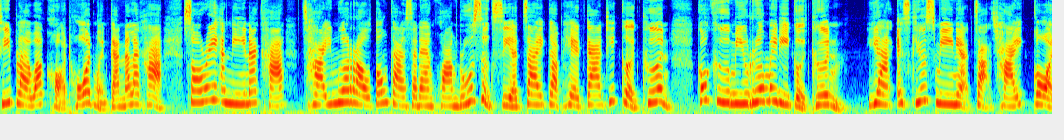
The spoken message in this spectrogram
ที่แปลว่าขอโทษเหมือนกันนั่นแหละค่ะ sorry อันนี้นะคะ ใช้เมื่อเราต้องการแสดงความรู้สึกเสียใจกับเหตุการณ์ที่เกิดขึ้น ก็คือมีเรื่องไม่ดีเกิดขึ้น อย่าง excuse me เนี่ยจะใช้ก่อน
